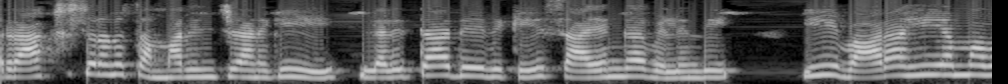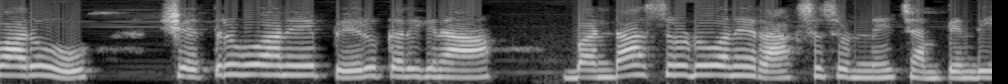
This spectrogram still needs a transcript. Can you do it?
రాక్షసులను సంహరించడానికి లలితాదేవికి సాయంగా వెళ్ళింది. ఈ వారాహి అమ్మవారు శత్రువు అనే పేరు కలిగిన బండాసురుడు అనే రాక్షసుడిని చంపింది.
